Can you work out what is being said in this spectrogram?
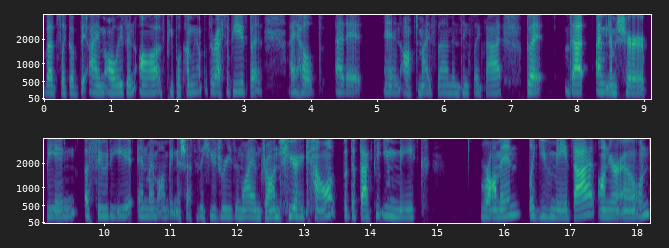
that's like a bit. I'm always in awe of people coming up with the recipes, but I help edit and optimize them and things like that. But that I mean, I'm sure being a foodie and my mom being a chef is a huge reason why I'm drawn to your account. But the fact that you make ramen, like you've made that on your own,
